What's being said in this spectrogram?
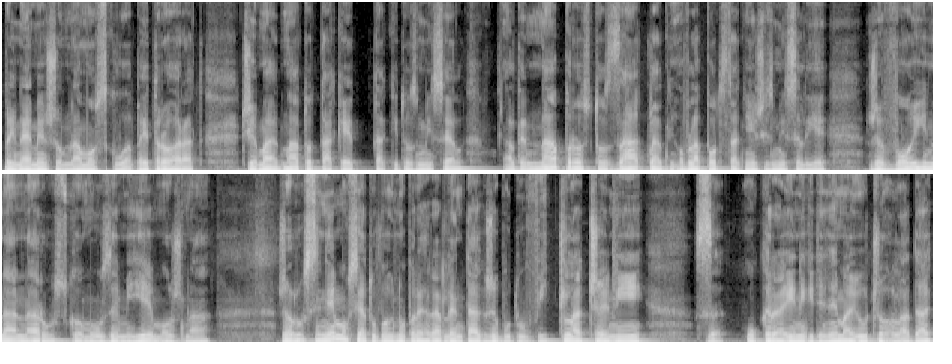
pri najmenšom na Moskvu a Petrohrad. Čiže má, má to také, takýto zmysel. Ale ten naprosto základný, oveľa podstatnejší zmysel je, že vojna na ruskom území je možná. Že Rusi nemusia tú vojnu prehrať len tak, že budú vytlačení z Ukrajiny, kde nemajú čo hľadať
